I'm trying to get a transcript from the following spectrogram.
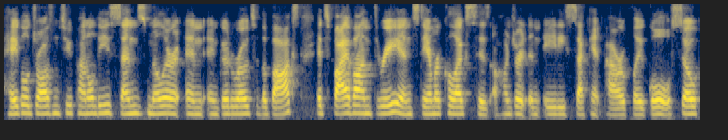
Hagel draws in two penalties, sends Miller and, and Goodrow to the box. It's five on three, and Stammer collects his 182nd power play goal. So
